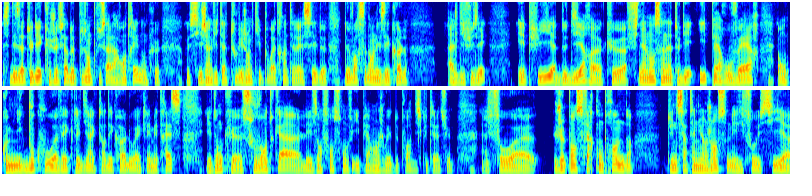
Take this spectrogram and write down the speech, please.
C'est des ateliers que je vais faire de plus en plus à la rentrée. Donc euh, aussi, j'invite à tous les gens qui pourraient être intéressés de, de voir ça dans les écoles à le diffuser et puis de dire que finalement c'est un atelier hyper ouvert. On communique beaucoup avec les directeurs d'école ou avec les maîtresses et donc euh, souvent en tout cas les enfants sont hyper enjoués de pouvoir discuter là-dessus. Il faut, euh, je pense, faire comprendre d'une certaine urgence, mais il faut aussi euh,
